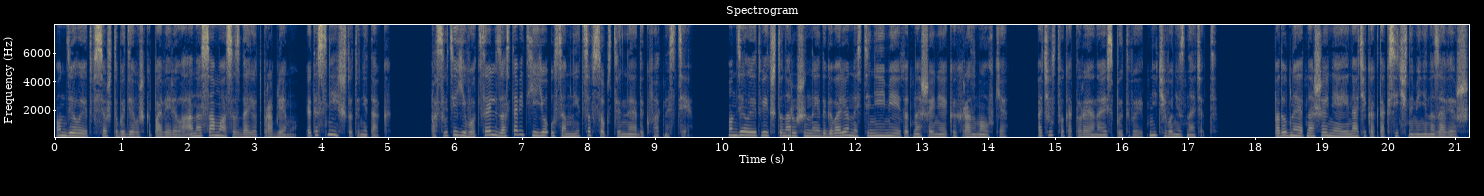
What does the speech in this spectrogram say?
Он делает все, чтобы девушка поверила, она сама создает проблему. Это с ней что-то не так. По сути, его цель — заставить ее усомниться в собственной адекватности. Он делает вид, что нарушенные договоренности не имеют отношения к их размолвке, а чувства, которые она испытывает, ничего не значат. Подобные отношения иначе как токсичными не назовешь.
